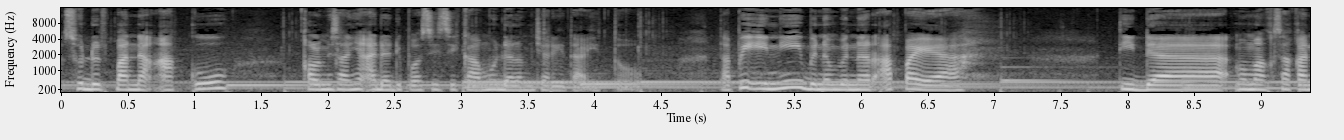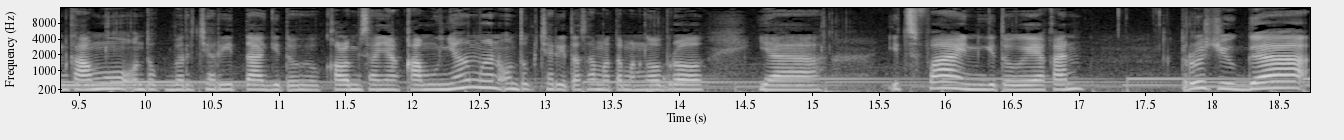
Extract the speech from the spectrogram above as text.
sudut pandang aku kalau misalnya ada di posisi kamu dalam cerita itu. Tapi ini bener-bener apa ya? Tidak memaksakan kamu untuk bercerita gitu. Kalau misalnya kamu nyaman untuk cerita sama teman ngobrol, ya it's fine gitu ya kan. Terus juga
